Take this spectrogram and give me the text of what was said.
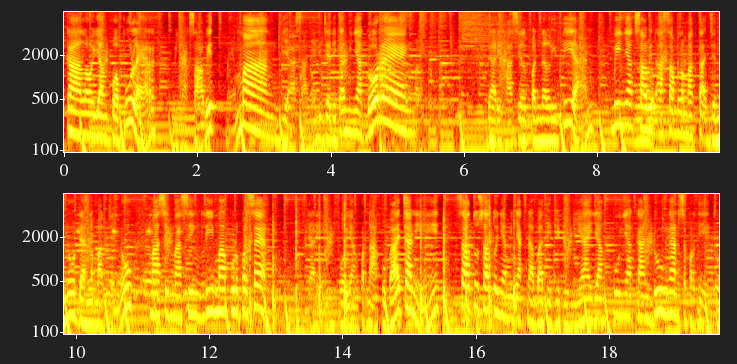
Kalau yang populer, minyak sawit memang biasanya dijadikan minyak goreng. Dari hasil penelitian, minyak sawit asam lemak tak jenuh dan lemak jenuh masing-masing 50%. Dari info yang pernah aku baca nih, satu-satunya minyak nabati di dunia yang punya kandungan seperti itu.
